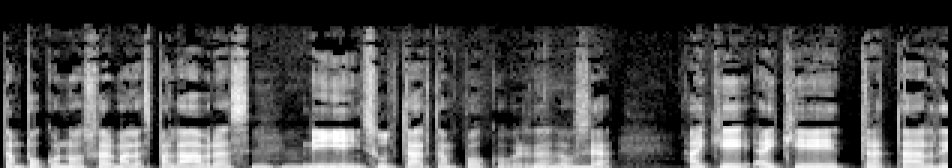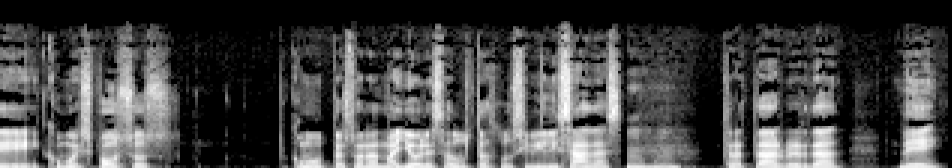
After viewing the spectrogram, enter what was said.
tampoco no usar malas palabras, ni insultar tampoco, ¿verdad? O sea, hay que, hay que tratar de, como esposos, como personas mayores, adultas o civilizadas, tratar, ¿verdad?, de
